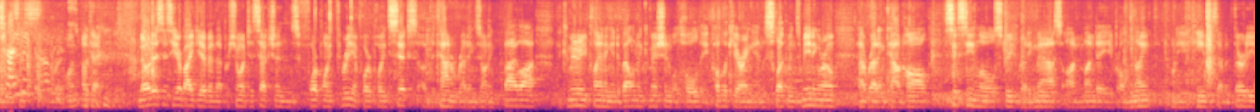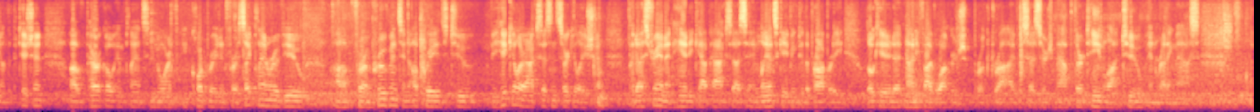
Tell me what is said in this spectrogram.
Try to make it right? Okay. Notice is hereby given that pursuant to sections 4.3 and 4.6 of the Town of Reading zoning bylaw, the Community Planning and Development Commission will hold a public hearing in the Selectmen's Meeting Room at Reading Town Hall, 16 Lowell Street, Reading, Mass. on Monday, April 9th, 2018, 7:30 on the petition of Perico Implants North Incorporated for a site plan review um, for improvements and upgrades to vehicular access and circulation, pedestrian and handicap access, and landscaping to the property located at 95 Walker's Brook Drive, Assessors Map 13, Lot 2, in Reading, Mass.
